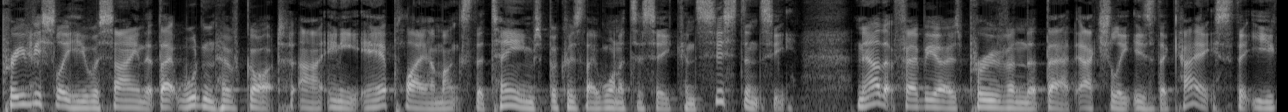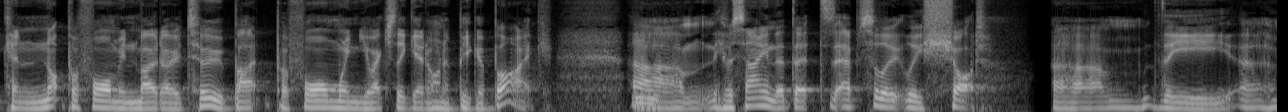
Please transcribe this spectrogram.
Previously, he was saying that that wouldn't have got uh, any airplay amongst the teams because they wanted to see consistency. Now that Fabio has proven that that actually is the case, that you can not perform in Moto 2 but perform when you actually get on a bigger bike, mm. um, he was saying that that's absolutely shot um, the. Uh,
